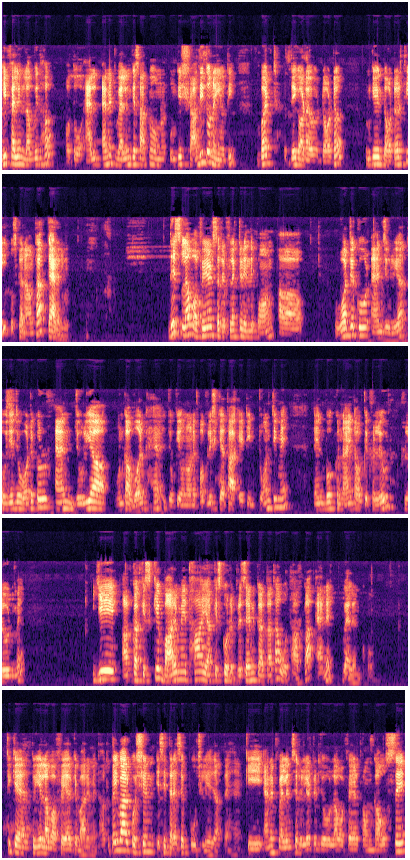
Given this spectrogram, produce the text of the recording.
he fell in love with her और तो Annette Velan के साथ में उन, उनकी शादी तो नहीं होती but they got a daughter उनकी एक डॉटर थी उसका नाम था Caroline this love affairs reflected in the poem Vaudracour and Julia तो ये जो वाटरकोर एंड जूलिया उनका वर्क है जो कि उन्होंने पब्लिश किया था 1820 में in book ninth of the prelude prelude में। ये आपका किसके बारे में था या किसको रिप्रेजेंट करता था, वो था आपका एनेट वेलन को ठीक है तो ये लव अफेयर के बारे में था। तो कई बार क्वेश्चन इसी तरह से पूछ लिए जाते हैं कि एनेट वेलन से रिलेटेड जो लव अफेयर था उनका, उससे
